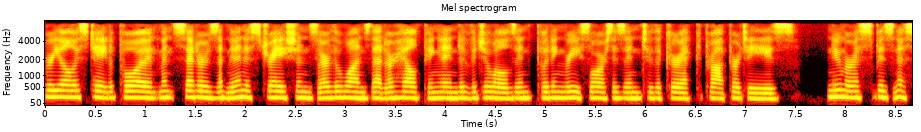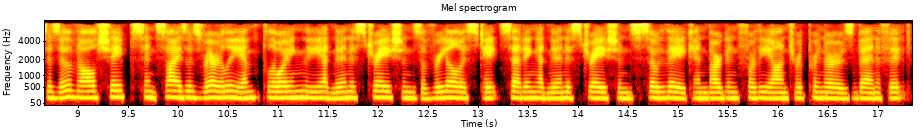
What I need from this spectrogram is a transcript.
Real estate appointment setters administrations are the ones that are helping individuals in putting resources into the correct properties. Numerous businesses of all shapes and sizes rarely employing the administrations of real estate setting administrations so they can bargain for the entrepreneur's benefit.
